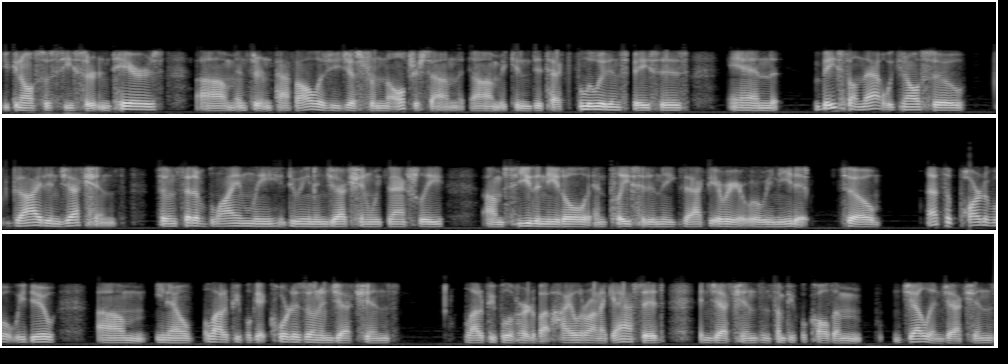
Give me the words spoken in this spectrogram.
You can also see certain tears um, and certain pathology just from the ultrasound. Um, it can detect fluid in spaces, and based on that, we can also guide injections. So instead of blindly doing an injection, we can actually um, see the needle and place it in the exact area where we need it. So that's a part of what we do. Um, you know, a lot of people get cortisone injections. A lot of people have heard about hyaluronic acid injections, and some people call them gel injections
